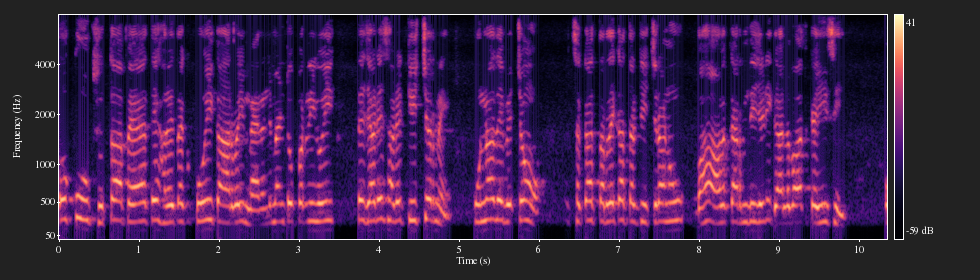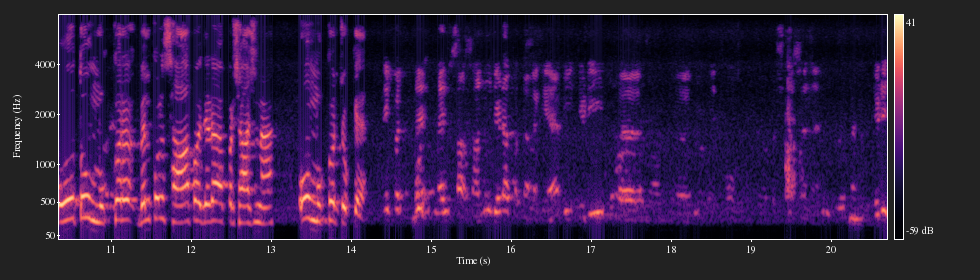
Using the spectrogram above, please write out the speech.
ਉਹ ਘੂਕ ਸੁੱਤਾ ਪਿਆ ਤੇ ਹਲੇ ਤੱਕ ਕੋਈ ਕਾਰਵਾਈ ਮੈਨੇਜਮੈਂਟ ਉੱਪਰ ਨਹੀਂ ਹੋਈ ਤੇ ਜਿਹੜੇ ਸਾਡੇ ਟੀਚਰ ਨੇ ਉਹਨਾਂ ਦੇ ਵਿੱਚੋਂ 77 ਦੇ 71 ਟੀਚਰਾਂ ਨੂੰ ਬਹਾਲ ਕਰਨ ਦੀ ਜਿਹੜੀ ਗੱਲਬਾਤ ਕਹੀ ਸੀ ਉਹ ਤੋਂ ਮੁੱਕਰ ਬਿਲਕੁਲ ਸਾਫ਼ ਜਿਹੜਾ ਪ੍ਰਸ਼ਾਸਨ ਆ ਉਹ ਮੁੱਕਰ ਚੁੱਕਿਆ ਸਾਨੂੰ ਜਿਹੜਾ ਪਤਾ ਲੱਗਿਆ ਵੀ ਜਿਹੜੀ ਪ੍ਰਸ਼ਾਸਨ ਹੈ ਜਿਹੜੇ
